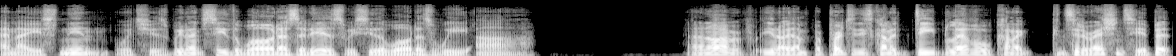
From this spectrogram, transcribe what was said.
Anais Nin, which is, we don't see the world as it is, we see the world as we are. I know I'm, you know, I'm approaching these kind of deep level kind of considerations here, but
